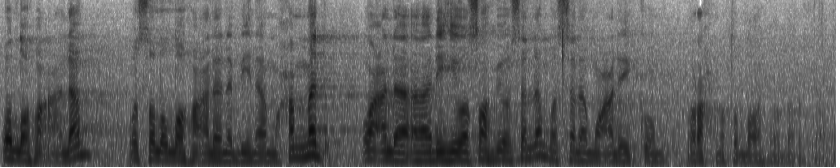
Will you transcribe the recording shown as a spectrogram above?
Wallahu a'lam wa sallallahu ala nabiyyina Muhammad wa ala alihi wa sahbihi wasallam. Wassalamualaikum warahmatullahi wabarakatuh.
